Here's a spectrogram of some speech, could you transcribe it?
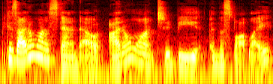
because I don't want to stand out, I don't want to be in the spotlight.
